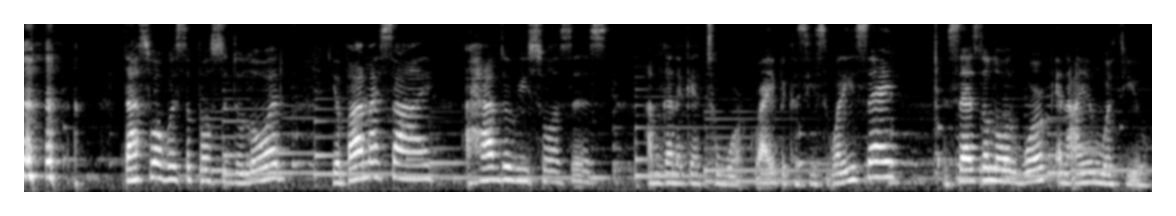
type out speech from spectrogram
That's what we're supposed to do, Lord. You're by my side. I have the resources. I'm going to get to work, right? Because he's what he say? It says the Lord, work and I am with you.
